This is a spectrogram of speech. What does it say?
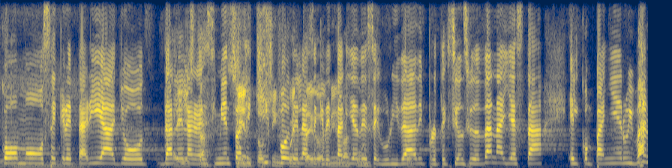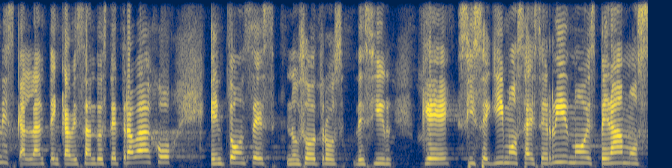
Como secretaría, yo darle el agradecimiento al equipo de la 152,000 Secretaría de. Seguridad y Protección Ciudadana. Ya está el compañero Iván Escalante encabezando este trabajo. Entonces, nosotros decir que si seguimos a ese ritmo, esperamos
